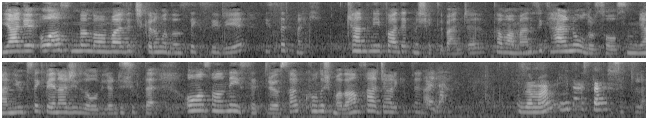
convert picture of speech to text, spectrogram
yani o aslında normalde çıkaramadığın seksiliği hissetmek. Kendini ifade etme şekli bence. Tamamen müzik her ne olursa olsun yani yüksek bir enerjili de olabilir, düşük de. O an sana ne hissettiriyorsa konuşmadan sadece hareketlerini Öyle. O zaman iyi dersler. Teşekkürler.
